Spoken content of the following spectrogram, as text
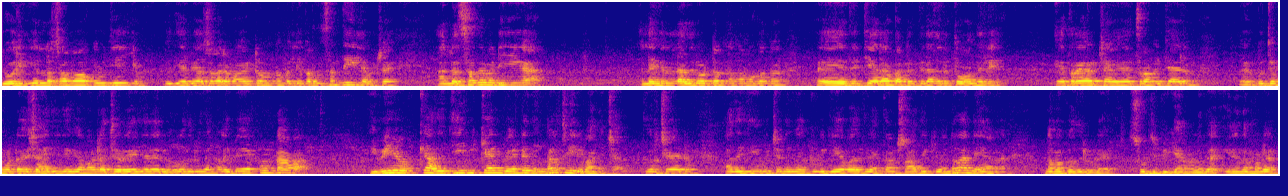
ജോലിക്കുള്ള ശ്രമമൊക്കെ വിജയിക്കും. വിദ്യാഭ്യാസപരമായിട്ടൊന്നും വലിയ പ്രതിസന്ധിയില്ല. പക്ഷേ അലസത വെടിയുക അല്ലെങ്കിൽ അതിലോട്ടൊന്നും നമുക്കൊന്ന് എത്തിച്ചേരാൻ പറ്റത്തില്ല എന്നൊരു തോന്നൽ എത്ര ശ്രമിച്ചാലും ബുദ്ധിമുട്ട് ശാരീരികമായിട്ടുള്ള ചെറിയ ചെറിയ രോഗദുരിതങ്ങൾ ഇവയൊക്കെ ഉണ്ടാവാം. ഇവയൊക്കെ അതിജീവിക്കാൻ വേണ്ടി നിങ്ങൾ തീരുമാനിച്ചാൽ തീർച്ചയായിട്ടും അതിജീവിച്ച് നിങ്ങൾക്ക് വിജയപഥത്തിൽ എത്താൻ സാധിക്കുമെന്ന് തന്നെയാണ് നമുക്കിതിലൂടെ സൂചിപ്പിക്കാനുള്ളത്. ഇനി നമ്മൾ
